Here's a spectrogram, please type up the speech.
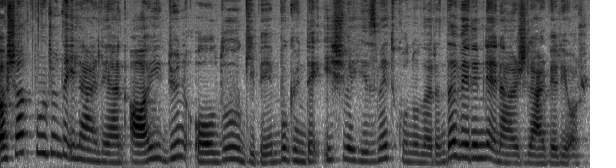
Başak Burcu'nda ilerleyen ay dün olduğu gibi bugün de iş ve hizmet konularında verimli enerjiler veriyor.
